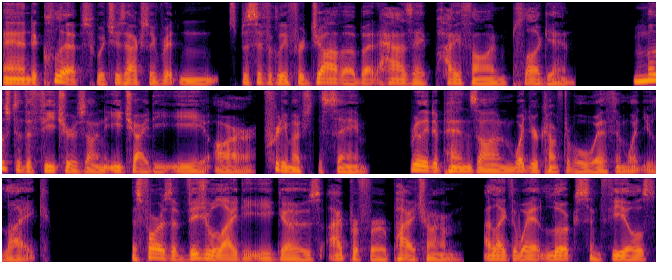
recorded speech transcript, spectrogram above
and Eclipse, which is actually written specifically for Java but has a Python plugin. Most of the features on each IDE are pretty much the same. Really depends on what you're comfortable with and what you like. As far as a visual IDE goes, I prefer PyCharm. I like the way it looks and feels.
